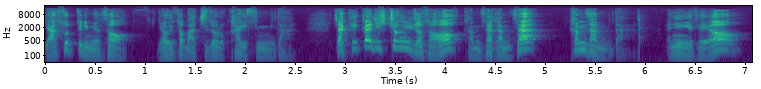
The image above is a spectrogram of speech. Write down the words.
약속드리면서 여기서 마치도록 하겠습니다. 자 끝까지 시청해주셔서 감사 감사 감사합니다. 안녕히 계세요.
